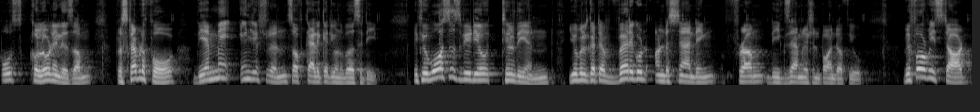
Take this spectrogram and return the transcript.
Post-Colonialism, prescribed for the MA English students of Calicut University. If you watch this video till the end, you will get a very good understanding from the examination point of view. Before we start,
